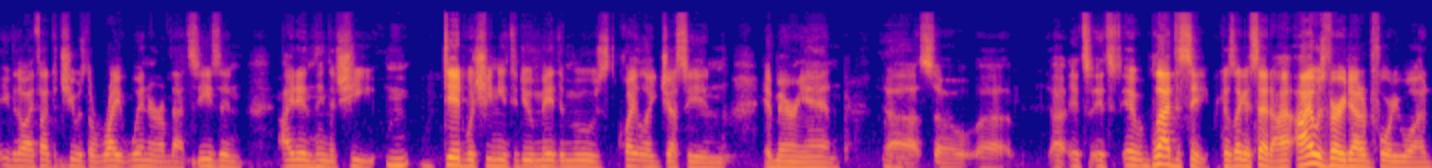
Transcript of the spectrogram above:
even though I thought that she was the right winner of that season, I didn't think that she m- did what she needed to do, made the moves quite like Jesse and and Maryanne. Mhm. Uh, so uh, uh, it's it's it, glad to see because, like I said, I, I was very down at 41.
